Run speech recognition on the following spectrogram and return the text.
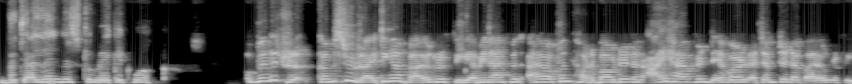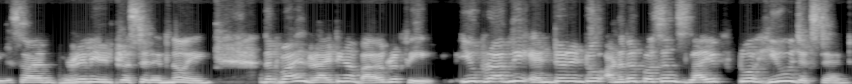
the challenge is to make it work. When it r- comes to writing a biography, I mean, I've, I have often thought about it and I haven't ever attempted a biography. So I'm mm-hmm. really interested in knowing that while writing a biography, you probably enter into another person's life to a huge extent.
